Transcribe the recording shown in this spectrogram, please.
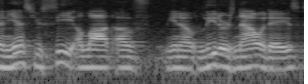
then yes, you see a lot of you know, leaders nowadays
